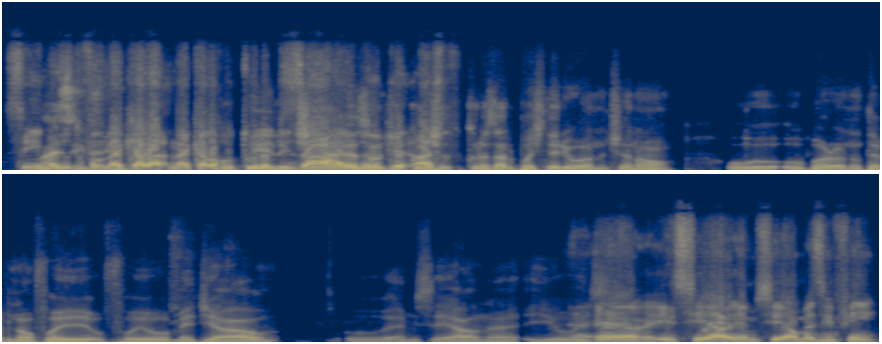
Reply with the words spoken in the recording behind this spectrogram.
Sim, mas, mas eu tô enfim. falando naquela, naquela ruptura ele bizarra. Tinha lesão de cruz, acho... cruzado posterior, não tinha não? O, o Burrow não teve não, foi, foi o medial, o MCL, né? E o ACL. É, ACL e MCL, mas enfim.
